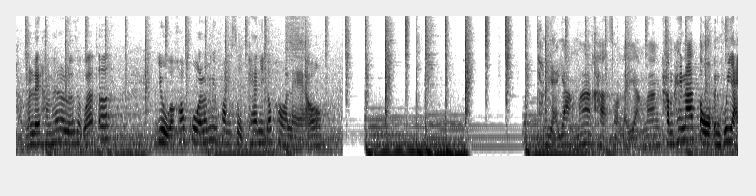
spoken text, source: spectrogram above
ค่ะ มันเลยทำให้เรารู้สึกว่า เออ อยู่กับครอบครัวแล้วมีความสุขแค่นี้ก็พอแล้วสอนหลายอย่างมากค่ะ สอนหลายอย่างมากทำให้หน้าโตเป็นผู้ใหญ่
